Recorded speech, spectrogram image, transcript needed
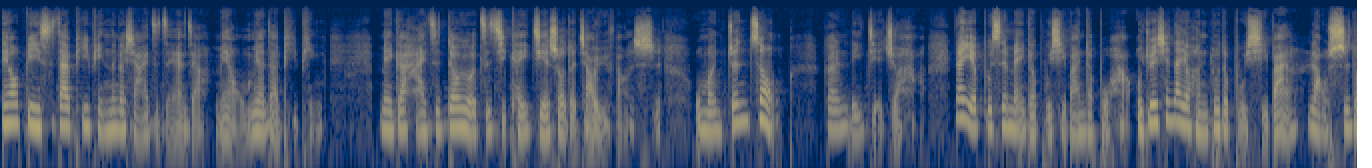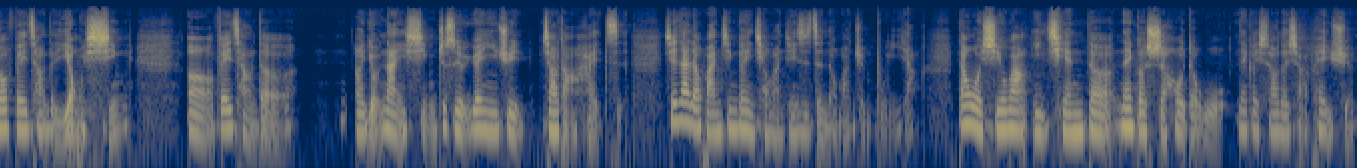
LB 是在批评那个小孩子怎样怎样，没有，我没有在批评，每个孩子都有自己可以接受的教育方式，我们尊重跟理解就好。那也不是每个补习班都不好，我觉得现在有很多的补习班老师都非常的用心，呃，非常的。呃，有耐心，就是愿意去教导孩子。现在的环境跟以前环境是真的完全不一样。但我希望以前的那个时候的我，那个时候的小佩璇，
